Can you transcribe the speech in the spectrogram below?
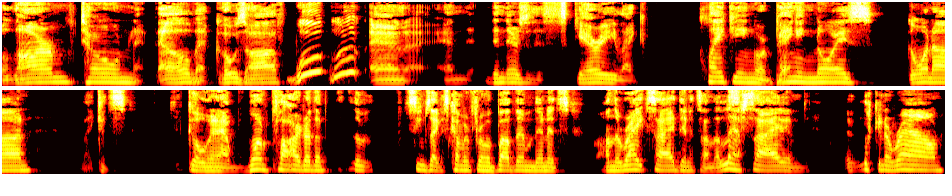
alarm tone bell that goes off, whoop whoop, and and then there's this scary like clanking or banging noise going on, like it's going at one part of the, the seems like it's coming from above them, then it's on the right side, then it's on the left side, and they're looking around,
